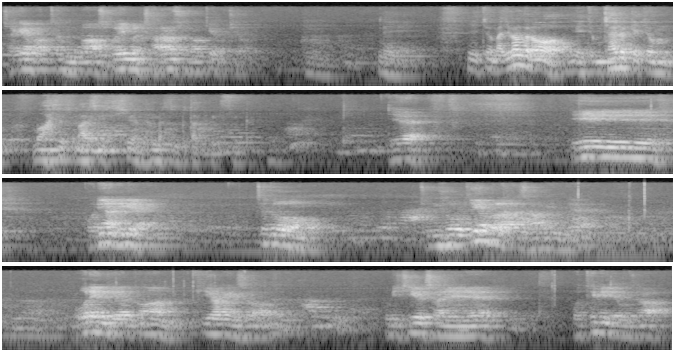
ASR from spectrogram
자기가 맡은 바 소임을 잘하는 수밖에 없죠. 네. 이, 저 마지막으로 예, 좀 자유롭게 좀 뭐 하실 말씀 있으시면 한 말씀 부탁드리겠습니다. 예. 이 본의 아니게 저도 중소기업을 하는 사람인데 오랜 기간 동안 기항에서 우리 지역사회에 보탬이 되고자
